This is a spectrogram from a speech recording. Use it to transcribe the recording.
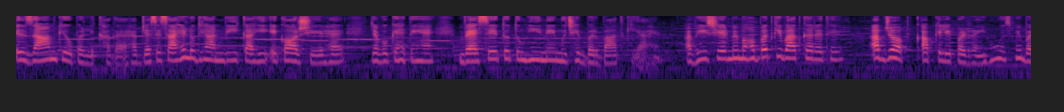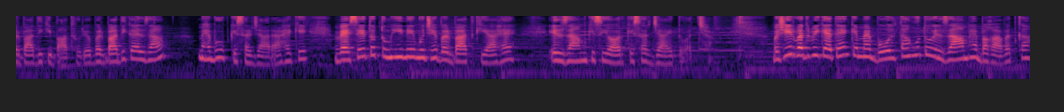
इल्ज़ाम के ऊपर लिखा गया है। अब जैसे साहिर लुधियानवी का ही एक और शेर है जब वो कहते हैं वैसे तो तुम ही ने मुझे बर्बाद किया है। अभी इस शेर में मोहब्बत की बात कर रहे थे। अब जो आप, आपके लिए पढ़ रही हूँ इसमें बर्बादी की बात हो रही है बर्बादी का इल्ज़ाम महबूब के सर जा रहा है कि वैसे तो तुम्ही ने मुझे बर्बाद किया है इल्ज़ाम किसी और के सर जाए तो अच्छा। बशीर बद्रवी कहते हैं कि मैं बोलता हूँ तो इल्ज़ाम है बगावत का।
